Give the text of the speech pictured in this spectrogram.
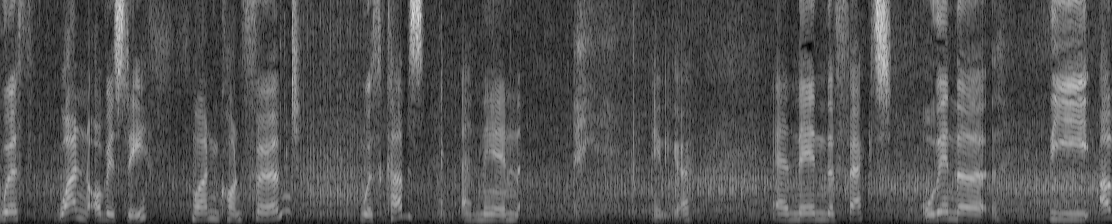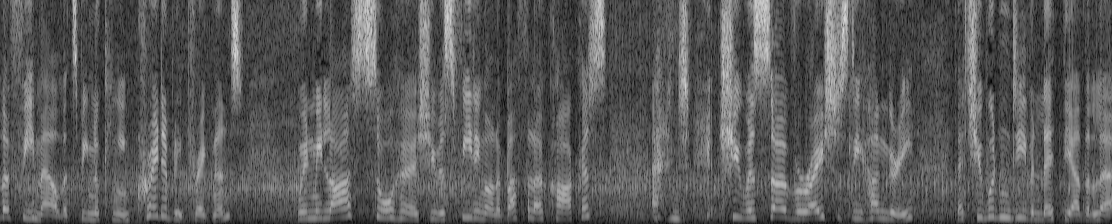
with one, obviously, one confirmed with cubs, and then there we go. And then the fact, or then the the other female that's been looking incredibly pregnant. When we last saw her, she was feeding on a buffalo carcass, and she was so voraciously hungry that she wouldn't even let the other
